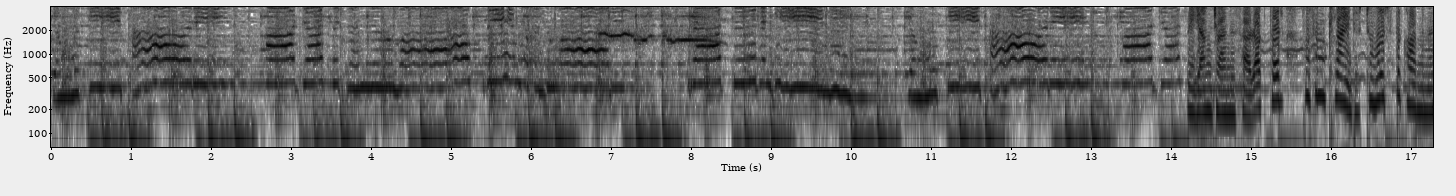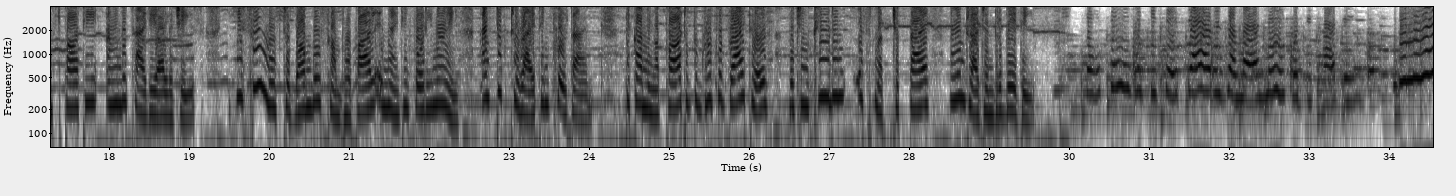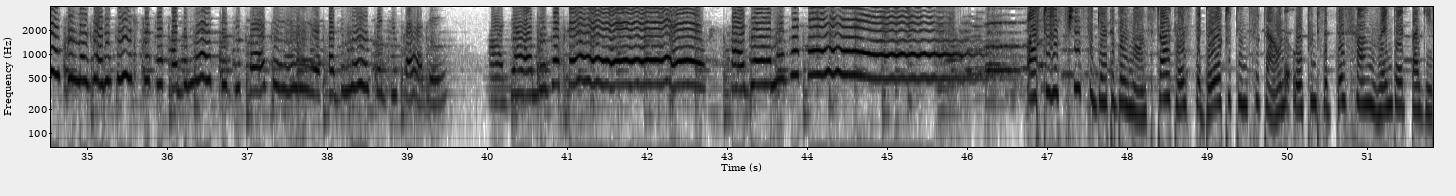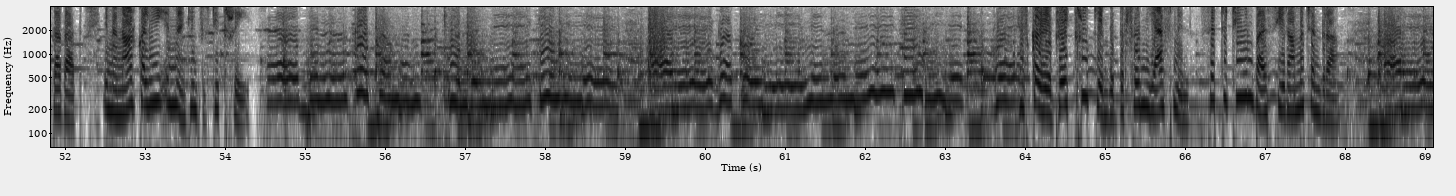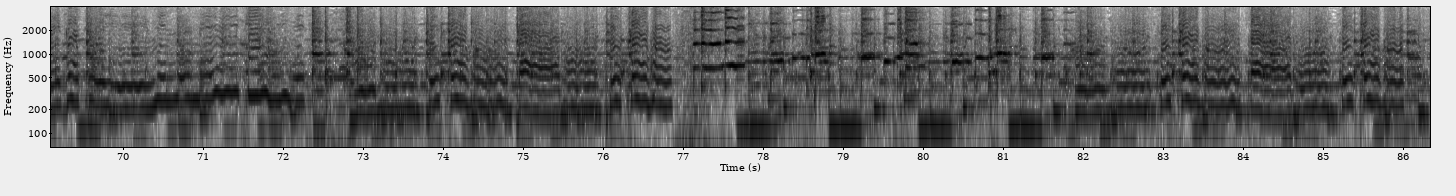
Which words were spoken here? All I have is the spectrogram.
चमके तारे आजा सजनवा young Jan Nisar Akhtar was inclined towards the Communist Party and its ideologies. He soon moved to Bombay from Bhopal in 1949 and took to writing full-time, becoming a part of the group of writers which included Ismat Chughtai and Rajendra Bedi. दुनिया की नजर कदमों पे झुका दे कदमों पे झुका दे आ जान वफा आ जान वफा After a few forgettable non-starters, the door to Tinseltown opened with this song rendered by Geeta Dutt in Anarkali in 1953. His career breakthrough came with the film Yasmin, set to tune by C. Ramachandra.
